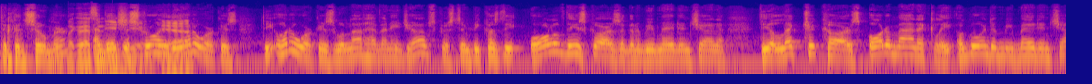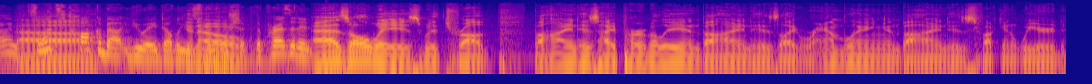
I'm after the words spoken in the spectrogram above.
the consumer, Like, that's and an they're issue. destroying Yeah. the auto workers. The auto workers will not have any jobs, Kristen, because the, all of these cars are going to be made in China. The electric cars automatically are going to be made in China. So let's talk about UAW's Uh, you know, leadership. The president as always with Trump, behind his hyperbole and behind his like rambling and behind his fucking weird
